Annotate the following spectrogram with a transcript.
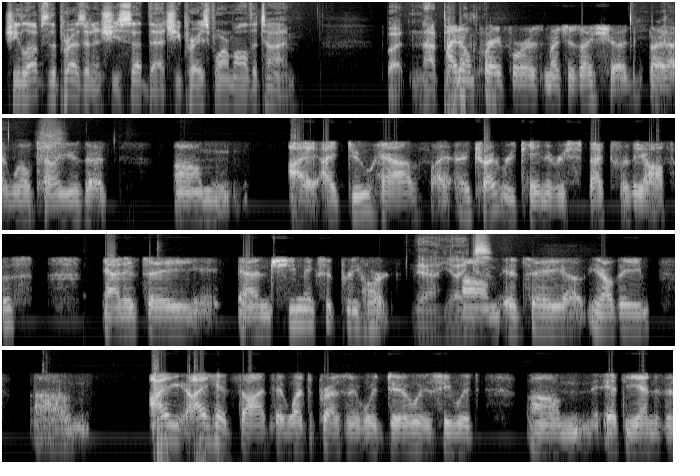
she loves the president. She said that. She prays for him all the time, but not. Publicly. I don't pray for her as much as I should, but I will tell you that um, I, I do have. I, I try to retain a respect for the office, and it's a and she makes it pretty hard. Yeah, yeah. Um, it's a uh, you know the. Um, I I had thought that what the president would do is he would um, at the end of the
